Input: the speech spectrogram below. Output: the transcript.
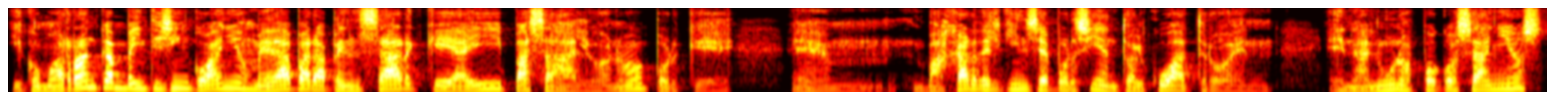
Y como arrancan 25 años, me da para pensar que ahí pasa algo, ¿no? Porque em, bajar del 15% al 4 en, en algunos pocos años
